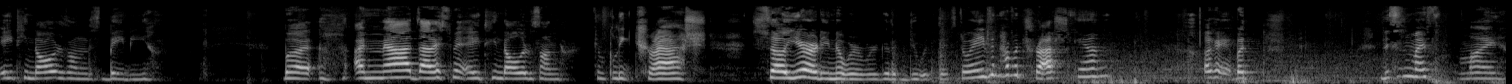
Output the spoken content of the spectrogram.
eighteen dollars on this baby. But I'm mad that I spent eighteen dollars on complete trash. So you already know what we're gonna do with this. Do I even have a trash can? Okay, but this is my my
